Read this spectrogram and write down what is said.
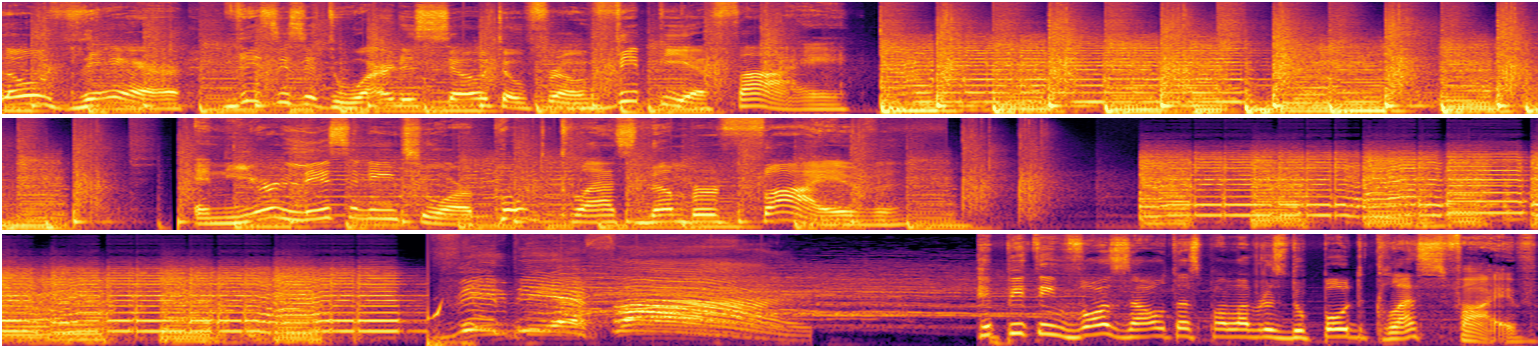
Hello there! This is Eduardo Soto from VPFI. And you're listening to our podcast number 5. VPFI! Repita em voz alta as palavras do Podcast 5.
